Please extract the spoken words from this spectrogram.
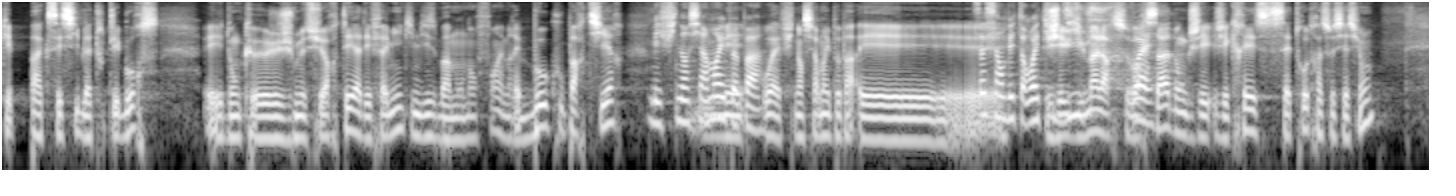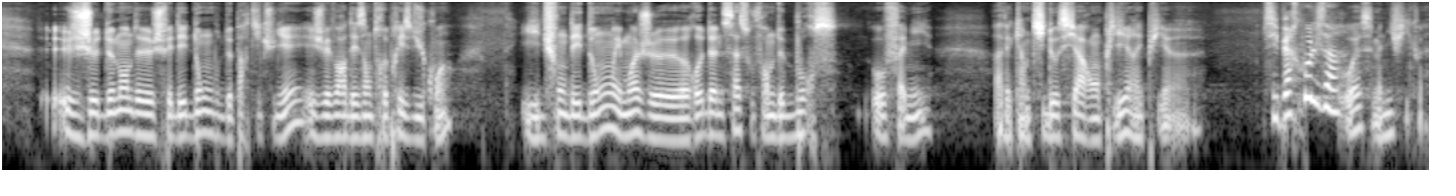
qui est pas accessible à toutes les bourses. Et donc, euh, je me suis heurté à des familles qui me disent, bah, mon enfant aimerait beaucoup partir. Mais financièrement, il mais- peut pas. Ouais, financièrement, il peut pas. Et Ça, c'est embêtant. Ouais, j'ai eu du mal à recevoir Ouais. ça, donc j'ai j'ai créé cette autre association. Je demande, je fais des dons de particuliers et je vais voir des entreprises du coin. Ils font des dons et moi je redonne ça sous forme de bourse aux familles avec un petit dossier à remplir et puis euh, C'est hyper cool ça. ouais c'est magnifique. Ouais.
